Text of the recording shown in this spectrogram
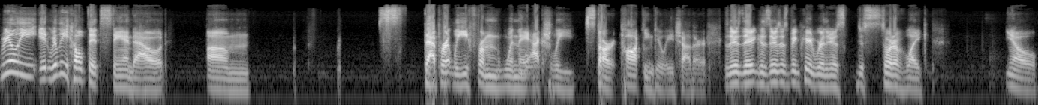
really it really helped it stand out um separately from when they actually start talking to each other 'Cause there's there because there's this big period where they're just just sort of like you know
